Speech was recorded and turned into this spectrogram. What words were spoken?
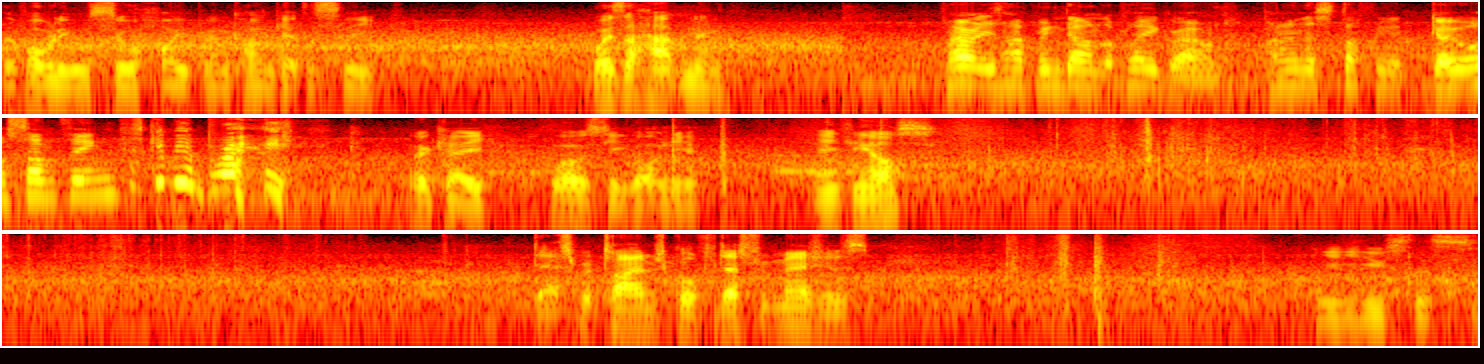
They're probably all still hyper and can't get to sleep. Where's it happening? Apparently, it's happening down at the playground. Apparently, they're stuffing a goat or something. Just give me a break. Okay, what else you got on you? Anything else? Desperate times call for desperate measures. You're useless.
